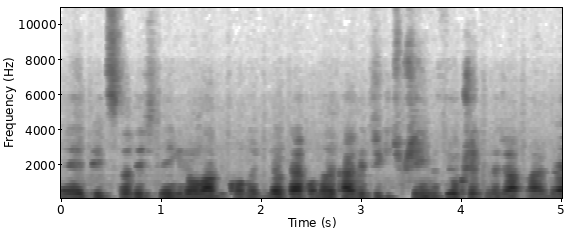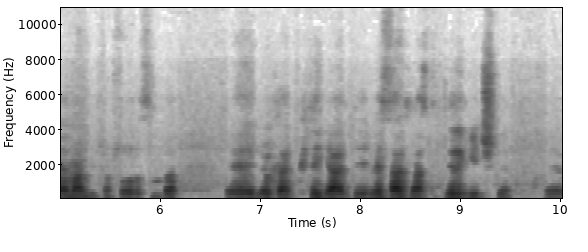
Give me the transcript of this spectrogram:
E, pit stratejisiyle ilgili olan bir konuydu. Leclerc onlara kaybedecek hiçbir şeyimiz yok şeklinde cevap verdi. Hemen bir tur sonrasında e, Leclerc pit'e geldi ve sert lastiklere geçti. E,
